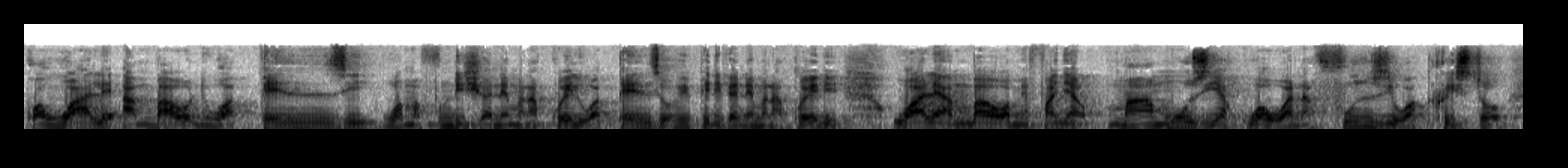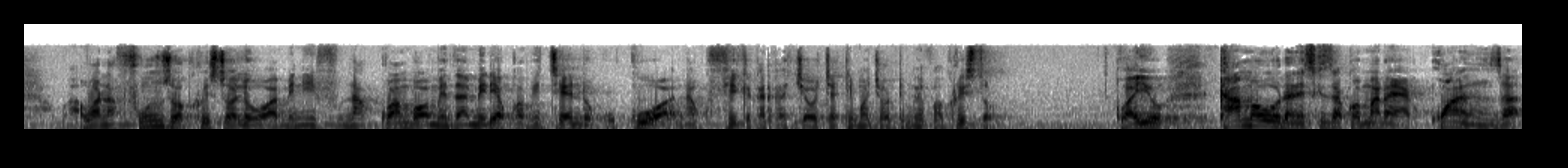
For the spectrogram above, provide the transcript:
kwa wale ambao ni wapenzi wa mafundisho ya neema na kweli wapenzi wa vipindi vya neema na kweli wale ambao wamefanya maamuzi ya kuwa wanafunzi wa kristo wanafunzi wa kristo walio waaminifu na kwamba wamedhamiria kwa vitendo kukua na kufika katika cheo cha kimo cha utumilifu wa kristo kwa hiyo kama huo unanisikiza kwa mara ya kwanza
